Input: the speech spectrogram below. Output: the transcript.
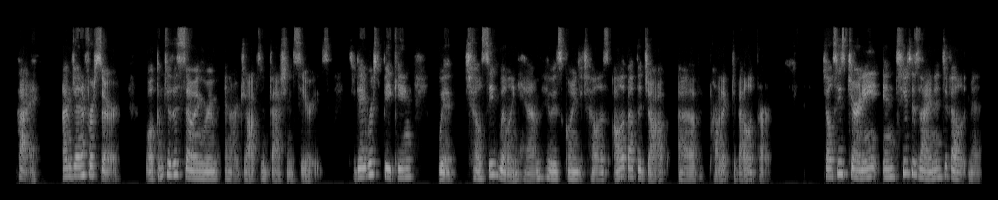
Hi, I'm Jennifer Serr. Welcome to the Sewing Room and our Jobs in Fashion series. Today we're speaking with Chelsea Willingham, who is going to tell us all about the job of product developer. Chelsea's journey into design and development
